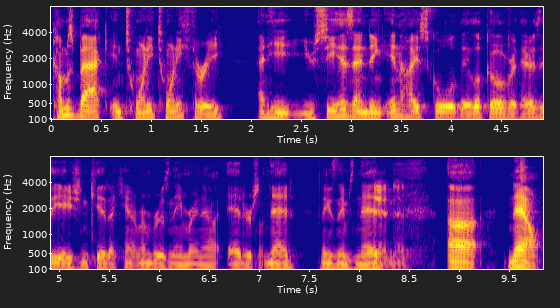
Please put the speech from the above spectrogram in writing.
comes back in 2023, and he you see his ending in high school. They look over. There's the Asian kid. I can't remember his name right now. Ed or something. Ned. I think his name's Ned. Yeah, Ned. Uh, now,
